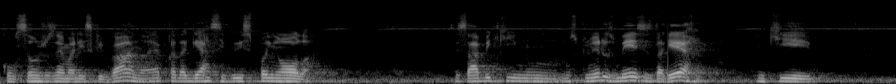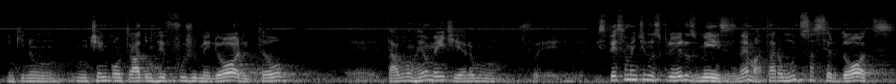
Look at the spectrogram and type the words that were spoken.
com São José Maria Escrivá na época da Guerra Civil Espanhola. Você sabe que num, nos primeiros meses da guerra, em que, em que não, não tinha encontrado um refúgio melhor, então estavam é, realmente, eram, especialmente nos primeiros meses, né, mataram muitos sacerdotes.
